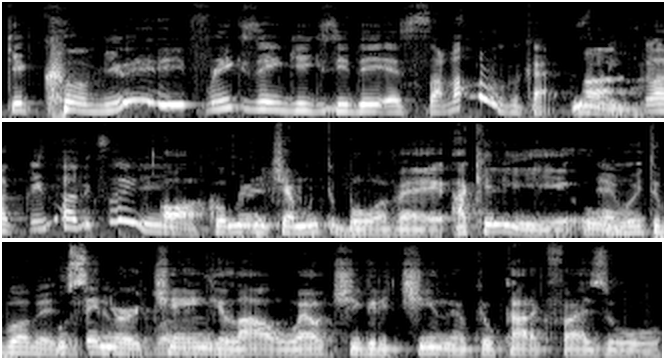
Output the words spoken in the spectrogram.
Que Community, Freaks and Geeks e The... É só maluco, cara. Mano. Tem que tomar cuidado com isso aí. Ó, Community é muito boa, velho. Aquele. o- É muito boa mesmo. O Senior é Chang lá, o El Tigritino, é o que o cara que faz o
